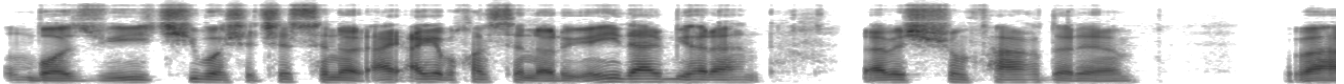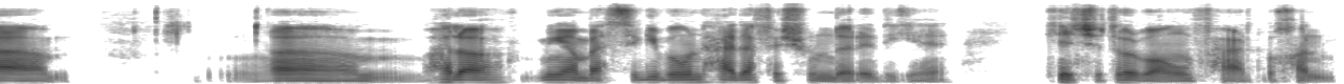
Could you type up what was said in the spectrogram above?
اون بازجویی چی باشه چه سناریو اگه بخوان سناریویی در بیارن روششون فرق داره. و حالا میگم بستگی به اون هدفشون داره دیگه که چطور با اون فرد بخوان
